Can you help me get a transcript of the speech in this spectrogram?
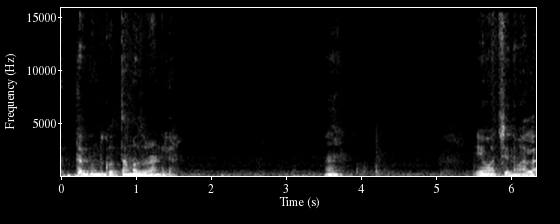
ఎట్ట గుంజుకొత్తామో చూడండి ఇక ఆ? ఏం వచ్చింది మళ్ళా.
